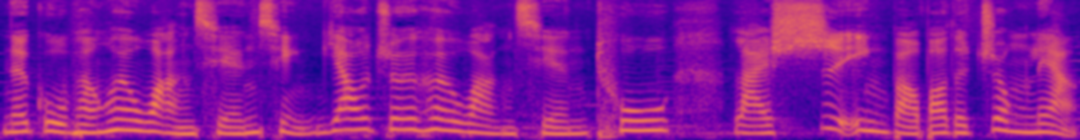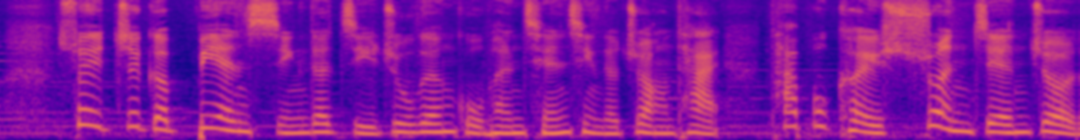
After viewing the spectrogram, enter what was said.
你的骨盆会往前倾，腰椎会往前凸，来适应宝宝的重量，所以这个变形的脊柱跟骨盆前倾的状态，它不可以瞬间就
